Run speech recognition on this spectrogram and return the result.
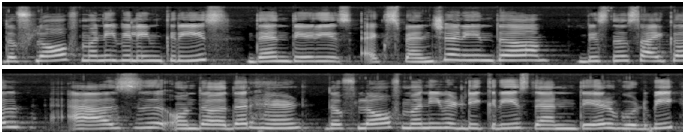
the flow of money will increase then there is expansion in the business cycle as on the other hand the flow of money will decrease then there would be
